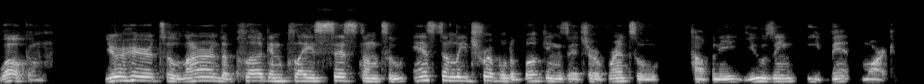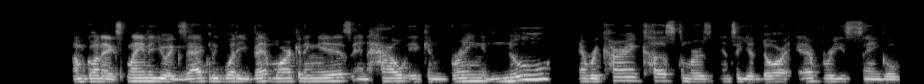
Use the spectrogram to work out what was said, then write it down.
Welcome. You're here to learn the plug and play system to instantly triple the bookings at your rental company using event marketing. I'm going to explain to you exactly what event marketing is and how it can bring new and recurring customers into your door every single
